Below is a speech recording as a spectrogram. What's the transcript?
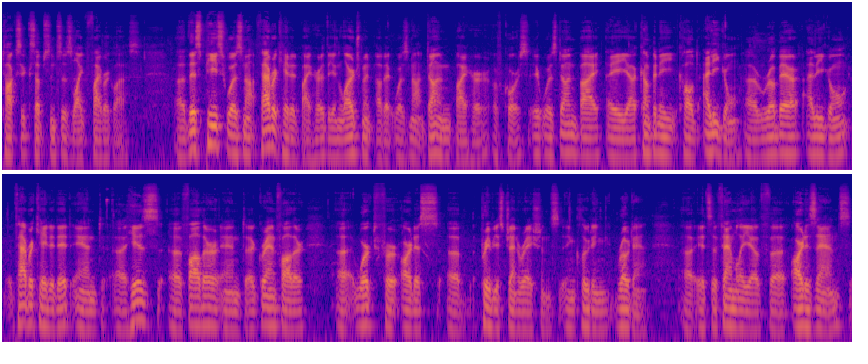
toxic substances like fiberglass. Uh, this piece was not fabricated by her. The enlargement of it was not done by her, of course. It was done by a uh, company called Haligon. Uh, Robert Haligon fabricated it, and uh, his uh, father and uh, grandfather worked for artists of previous generations, including Rodin. it's a family of artisans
